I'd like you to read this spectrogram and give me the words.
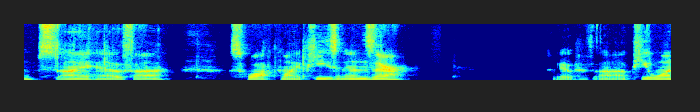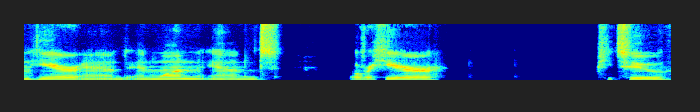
Oops, I have uh, swapped my P's and N's there. We have uh, P1 here and N1 and over here P2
